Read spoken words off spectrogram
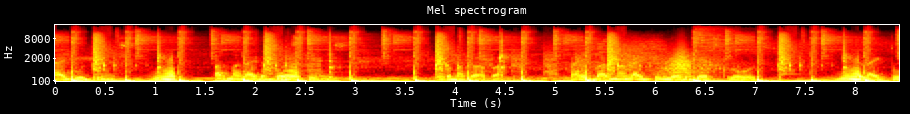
Like good things. Bad man like the best things. As a matter of fact. Right? Bad man like to wear the best clothes. They like to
